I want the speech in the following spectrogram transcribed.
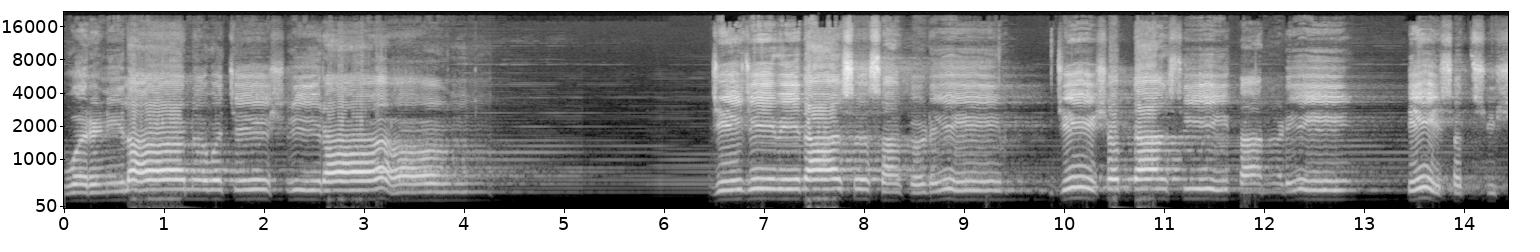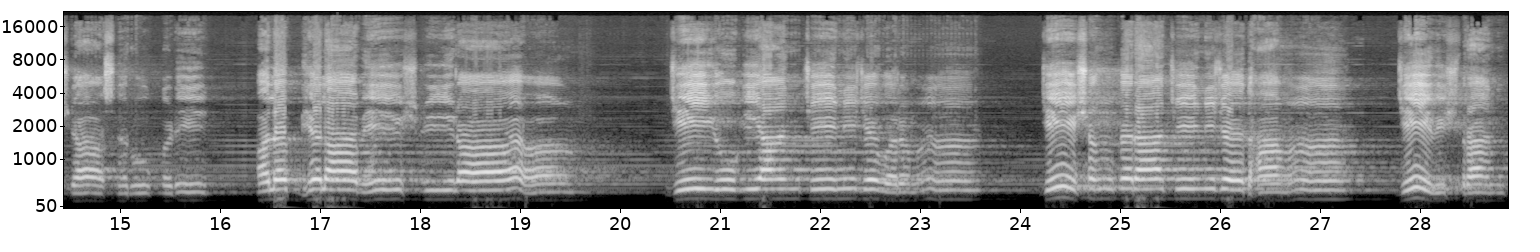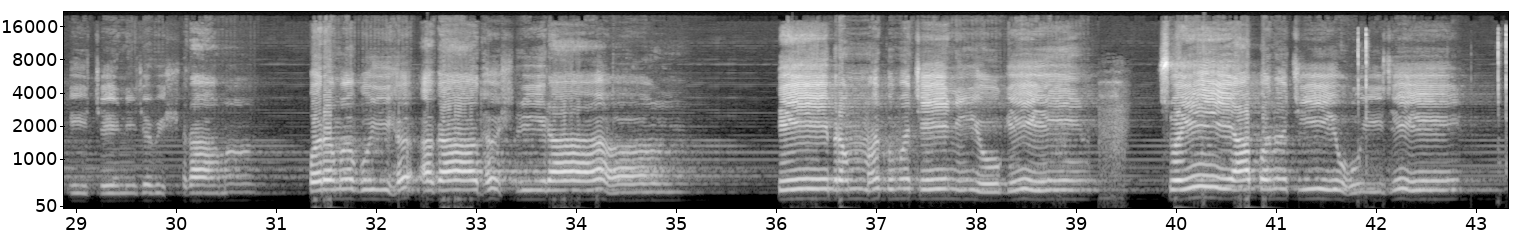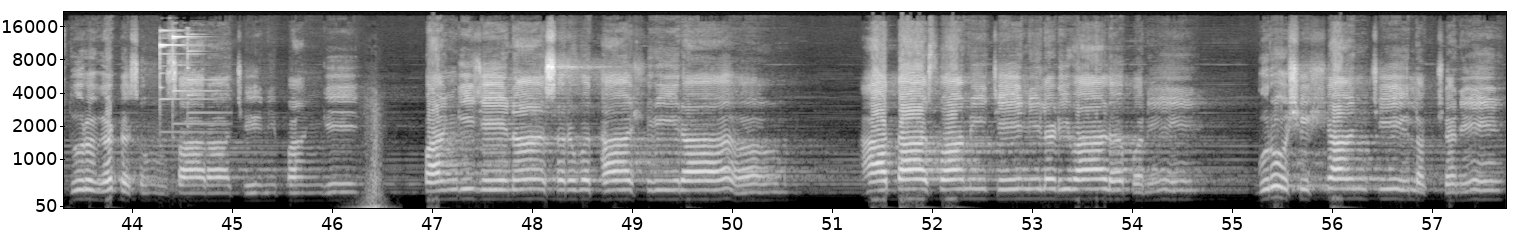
वर्णिला नवचे श्रीराम। जे जे वेदास साकडे जे शब्दासी कानडे ते सत्शिष्या सरोकडे अलभ्य लाभे श्रीराम। जे योगियांचे निज वर्म जे शंकराचे निज धाम जे विश्रांतीचे निज विश्राम परमगुह्य अगाध श्रीराम. ते ब्रह्म तुमचे नियोगे स्वये आपणची होईजे दुर्घट संसाराचे निपांगे. पांगिजेना सर्वथा श्रीराम। आता स्वामीचे निलडिवाळपणे गुरु शिष्यांची लक्षणे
